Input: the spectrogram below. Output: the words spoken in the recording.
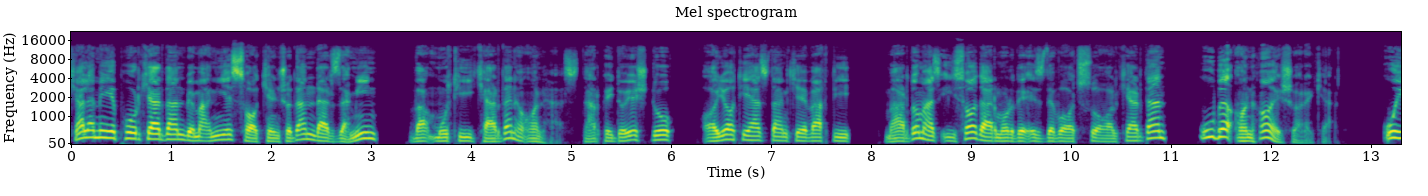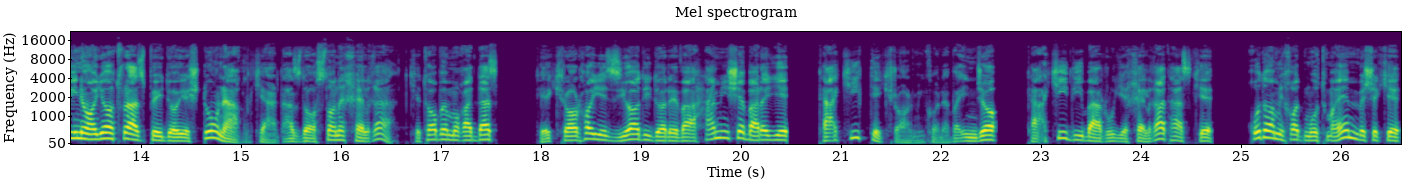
کلمه پر کردن به معنی ساکن شدن در زمین و مطیع کردن آن هست. در پیدایش دو آیاتی هستند که وقتی مردم از عیسی در مورد ازدواج سوال کردند او به آنها اشاره کرد. او این آیات را از پیدایش دو نقل کرد از داستان خلقت کتاب مقدس تکرارهای زیادی داره و همیشه برای تأکید تکرار می‌کنه و اینجا تأکیدی بر روی خلقت هست که خدا می‌خواد مطمئن بشه که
